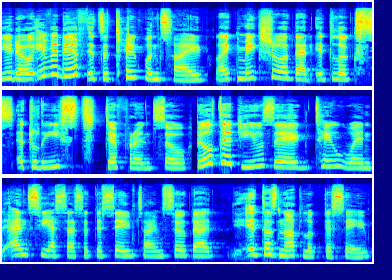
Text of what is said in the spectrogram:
you know, even if it's a Tailwind site, like make sure that it looks at least different. So build it using Tailwind and CSS at the same time so that it does not look the same.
